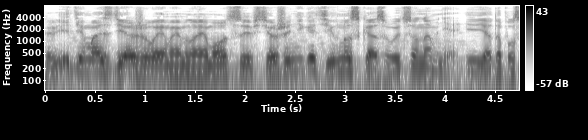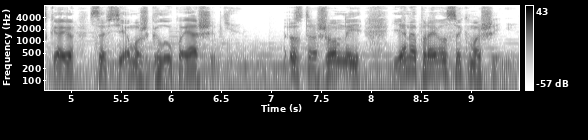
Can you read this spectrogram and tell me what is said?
Видимо, сдерживаемые мной эмоции все же негативно сказываются на мне, и я допускаю совсем уж глупые ошибки. Раздраженный, я направился к машине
